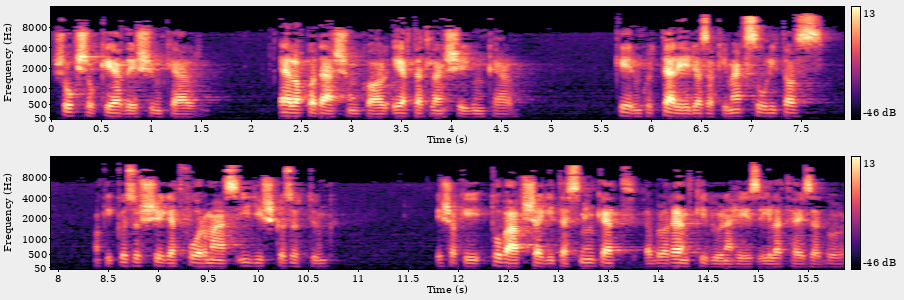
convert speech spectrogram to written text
sok-sok kérdésünkkel, elakadásunkkal, értetlenségünkkel. Kérünk, hogy te légy az, aki megszólítasz, aki közösséget formálsz így is közöttünk, és aki tovább segítesz minket ebből a rendkívül nehéz élethelyzetből.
